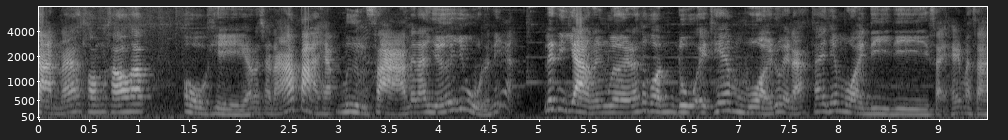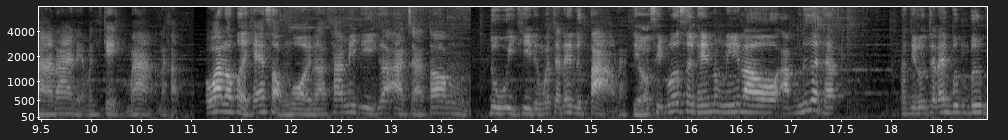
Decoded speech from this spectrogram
จัดนะคอมเขาครับ โอเคเราชนะไปครับหมื่นสามเลยนะเยอะอยู่นะเนี่ย เล่นอีกอย่างหนึ่งเลยนะทุกคนดูไอเทมวอยด้วยนะ ถ้าไอเทมวอยดีๆ ใส่ให้มาซาฮาได้เนี่ยมันเก่งมากนะครับ เพราะว่าเราเปิดแค่2วอยเนาะถ้าไม่ดีก็อาจจะต้องดูอีกทีหนึ่งว่าจะได้หรือเปล่านะ เดี๋ยวซิลเวอร์เซอร์เพนตรงนี้เราอัพเลือดครับเราจะรู้จะได้บึ้มบึ้ม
